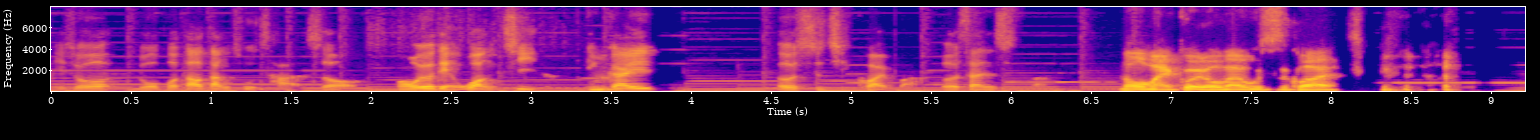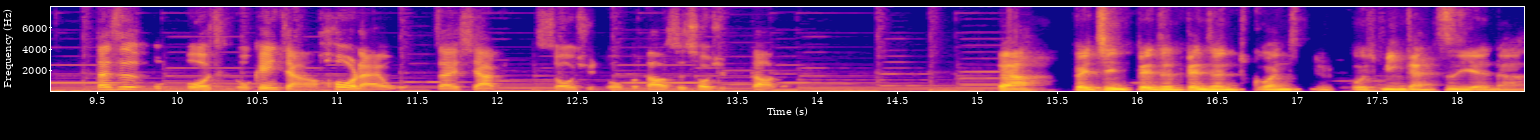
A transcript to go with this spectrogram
你说萝卜刀当初查的时候，哦，我有点忘记了，应该、嗯。二十几块吧，二三十吧。那我买贵了，我买五十块。但是我我我跟你讲，后来我在虾皮搜寻萝卜刀是搜寻不到的。对啊，被禁变成变成关敏感字眼啊。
